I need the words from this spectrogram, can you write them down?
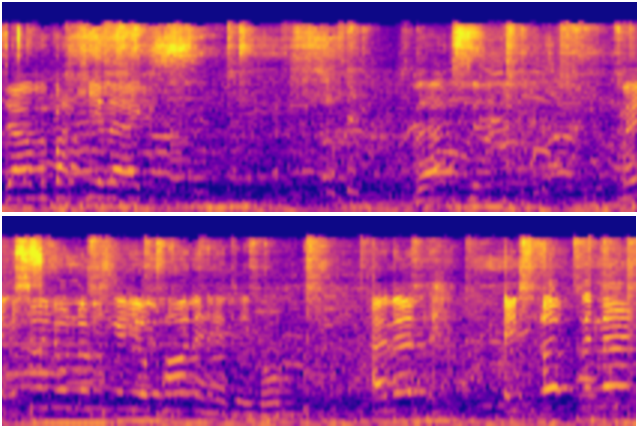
Down the back of your legs. That's it. Make sure you're looking at your partner here, people. And then it's up the neck,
